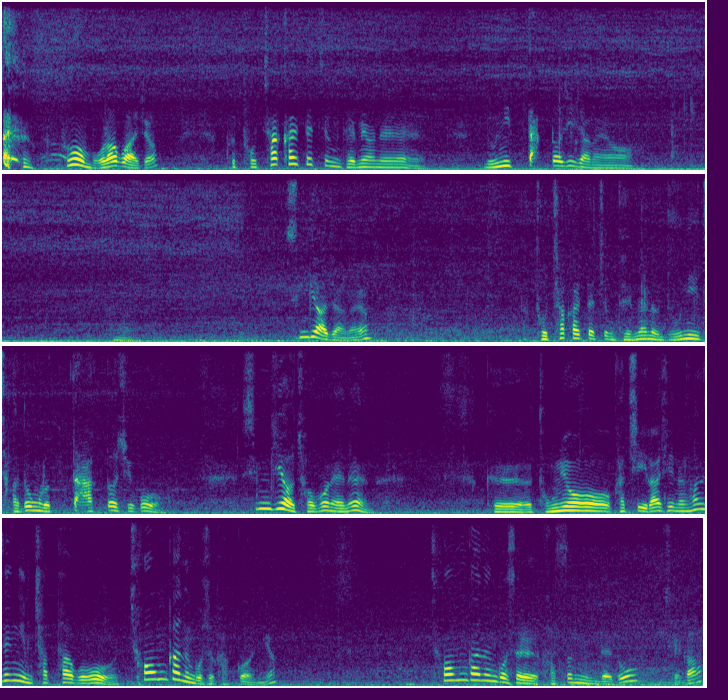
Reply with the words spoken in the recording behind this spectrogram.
그거 뭐라고 하죠? 그 도착할 때쯤 되면은 눈이 딱 떠지잖아요. 어. 신기하지 않아요? 딱 도착할 때쯤 되면은 눈이 자동으로 딱 떠지고 심지어 저번에는 그그 동료 같이 일하시는 선생님 차 타고 처음 가는 곳을 갔거든요. 처음 가는 곳을 갔었는데도 제가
